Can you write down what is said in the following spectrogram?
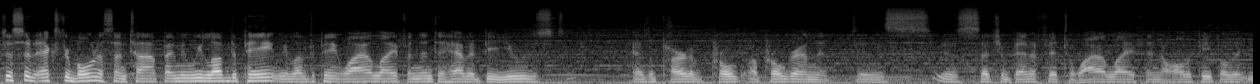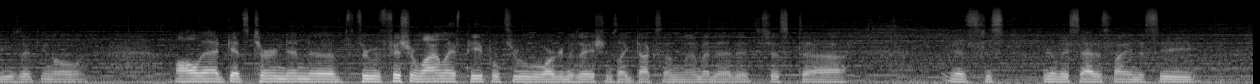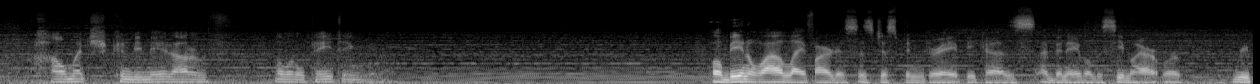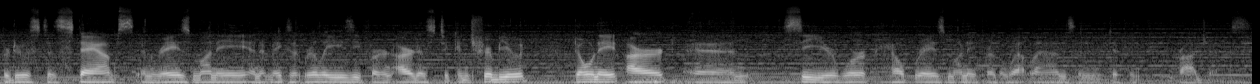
Just an extra bonus on top. I mean, we love to paint, we love to paint wildlife, and then to have it be used as a part of pro a program that is, is such a benefit to wildlife and to all the people that use it, you know. All that gets turned into, through fish and wildlife people, through organizations like Ducks Unlimited. It's just, uh, it's just really satisfying to see how much can be made out of a little painting. Well, being a wildlife artist has just been great because I've been able to see my artwork reproduced as stamps and raise money and it makes it really easy for an artist to contribute, donate art and see your work help raise money for the wetlands and different projects.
